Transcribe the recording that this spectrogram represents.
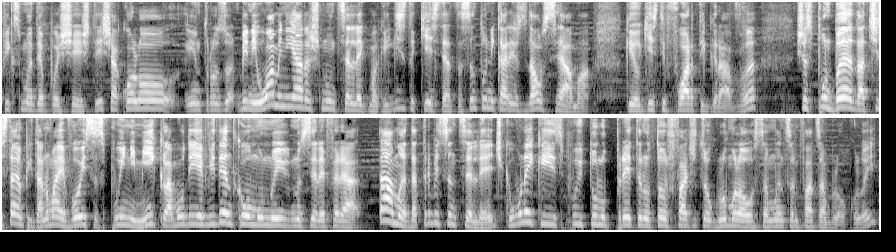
fix mă depășește și acolo într-o zonă... Bine, oamenii iarăși nu înțeleg, mă, că există chestia asta. Sunt unii care își dau seama că e o chestie foarte gravă și spun, bă, dar ce stai un pic, dar nu mai ai voie să spui nimic, la modul evident că omul nu, nu se referea. Da, mă, dar trebuie să înțelegi că una e că îi spui tu lui prietenul tău și faceți o glumă la o sămânță în fața blocului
